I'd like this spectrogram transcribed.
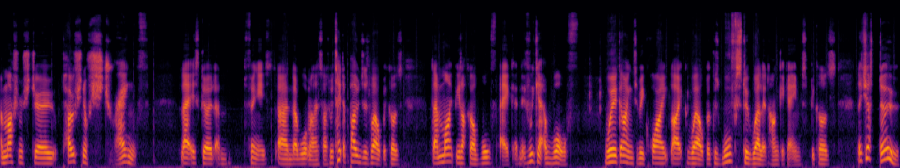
A mushroom stew. Potion of strength. That is good. And thingies. And a watermelon slice. We'll take the bones as well because there might be like a wolf egg. And if we get a wolf, we're going to be quite like well because wolves do well in Hunger Games because they just do.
